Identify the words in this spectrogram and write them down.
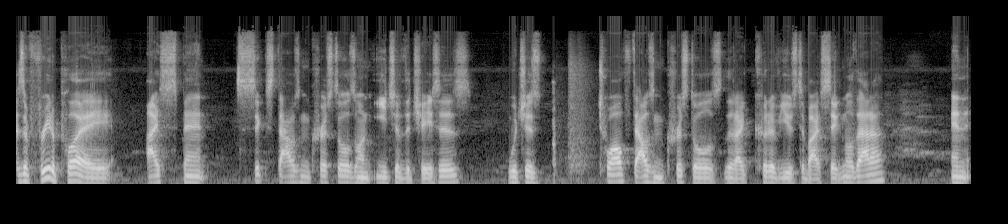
as a free to play, I spent six thousand crystals on each of the chases, which is twelve thousand crystals that I could have used to buy signal data, and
